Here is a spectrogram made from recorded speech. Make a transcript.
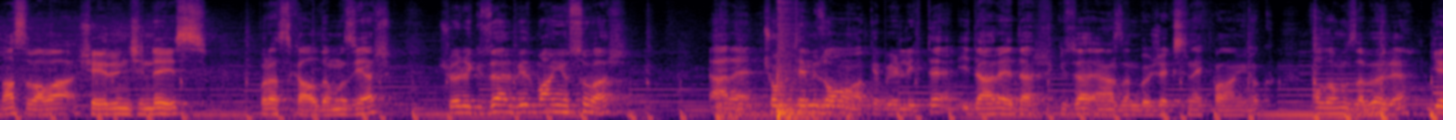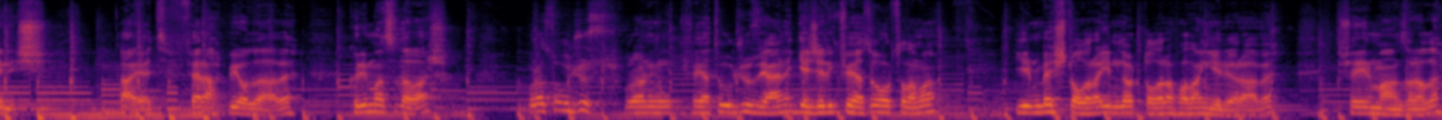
Nasıl baba? Şehrin içindeyiz. Burası kaldığımız yer. Şöyle güzel bir banyosu var. Yani çok temiz olmamakla birlikte idare eder. Güzel en azından böcek sinek falan yok. Odamız da böyle geniş. Gayet ferah bir oda abi. Kliması da var. Burası ucuz. Buranın fiyatı ucuz yani. Gecelik fiyatı ortalama 25 dolara 24 dolara falan geliyor abi. Şehir manzaralı.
